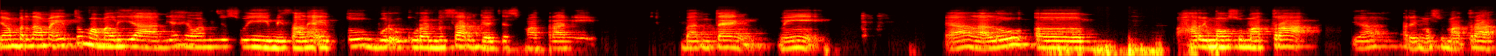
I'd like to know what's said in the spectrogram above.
yang pertama itu mamalia, dia hewan menyusui. Misalnya itu berukuran besar gajah Sumatera nih. Banteng, nih. Ya, lalu eh, harimau Sumatera ya harimau Sumatera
